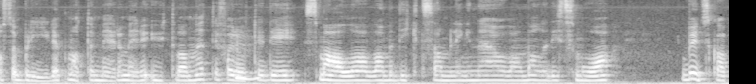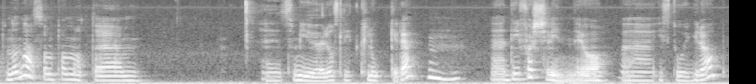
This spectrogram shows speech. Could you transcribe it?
Og så blir det på en måte mer og mer utvannet i forhold til de smale, og hva med diktsamlingene, og hva med alle de små budskapene da, som på en måte eh, Som gjør oss litt klokere. Eh, de forsvinner jo eh, i stor grad.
